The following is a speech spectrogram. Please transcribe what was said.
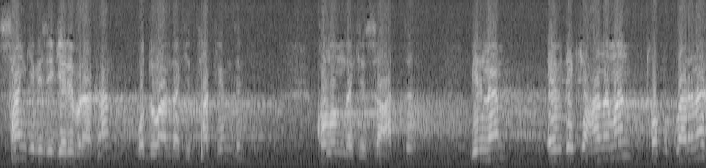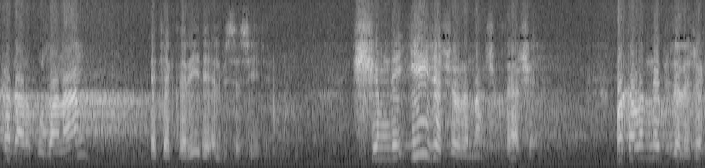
Sanki bizi geri bırakan o duvardaki takvimdi, kolumdaki saatti, bilmem evdeki hanımın topuklarına kadar uzanan etekleriydi, elbisesiydi. Şimdi iyice çığırından çıktı her şey. Bakalım ne düzelecek?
